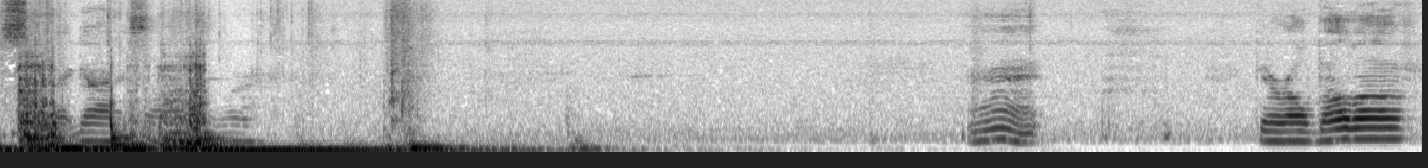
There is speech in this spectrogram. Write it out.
See that guy. Alright. Get our old belt off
